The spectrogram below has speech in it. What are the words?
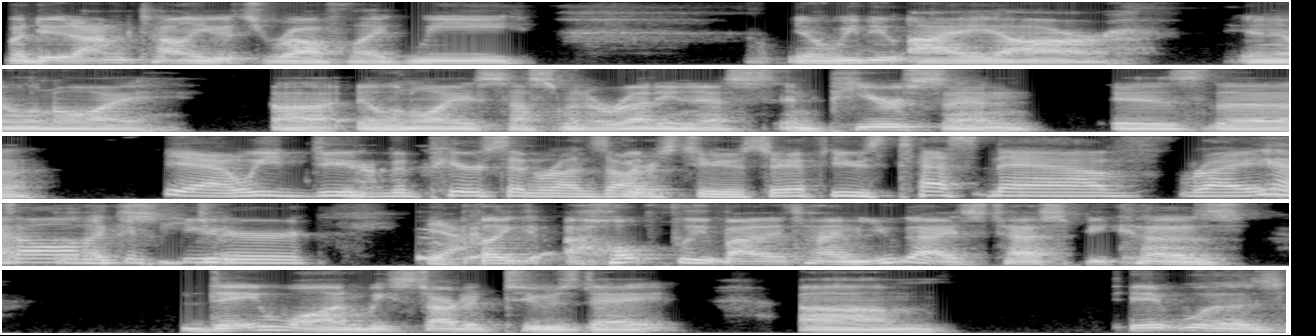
but dude, I'm telling you, it's rough. Like we, you know, we do IAR in Illinois, uh, Illinois Assessment of Readiness, and Pearson is the Yeah, we do. Yeah. But Pearson runs ours too. So you have to use TestNav, right? it's Yeah, all on like, the computer. Yeah. like hopefully by the time you guys test because day one we started tuesday um it was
